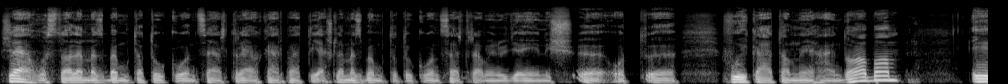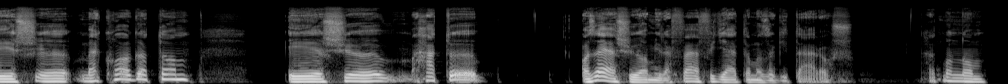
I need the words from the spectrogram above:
És elhozta a lemezbemutató koncertre, a Kárpátiás lemezbemutató koncertre, amin ugye én is ö, ott ö, fújkáltam néhány dalban, és ö, meghallgattam, és ö, hát ö, az első, amire felfigyeltem, az a gitáros. Hát mondom,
